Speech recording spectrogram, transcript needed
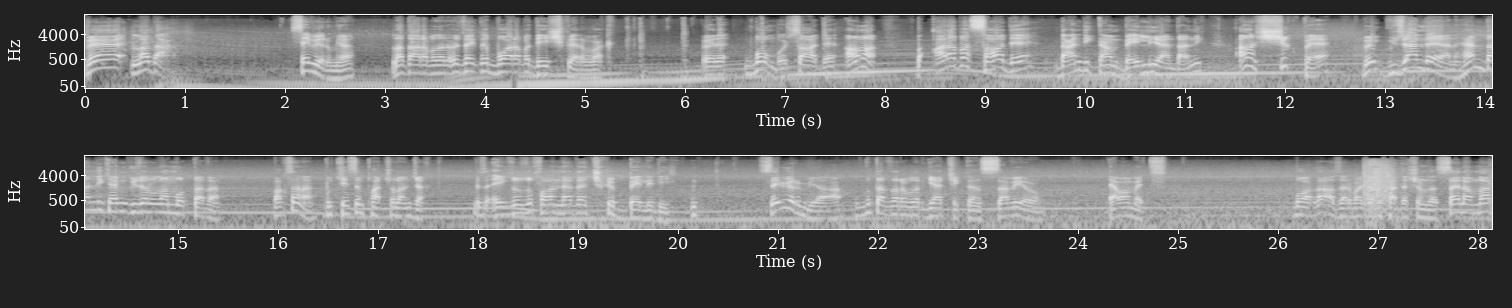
Ve Lada. Seviyorum ya. Lada arabaları özellikle bu araba değişik bir araba bak. Böyle bomboş sade ama araba sade dandik tam belli yani dandik ama şık be böyle güzel de yani hem dandik hem güzel olan modlardan baksana bu kesin parçalanacak mesela egzozu falan nereden çıkıyor belli değil seviyorum ya bu tarz arabaları gerçekten seviyorum devam et bu arada Azerbaycanlı kardeşlerimize selamlar.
